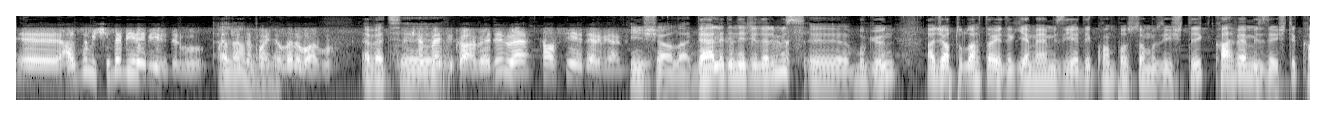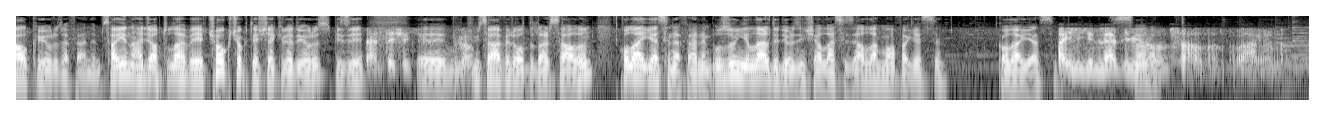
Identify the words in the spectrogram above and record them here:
e, hazım içinde birebirdir bu. Kadar da faydaları var bu. Evet. Mükemmel e, bir kahvedir ve tavsiye ederim yani. İnşallah. Değerli dinleyicilerimiz e, bugün Hacı Abdullah'daydık. Yemeğimizi yedik, kompostomuzu içtik, kahvemizi de içtik. Kalkıyoruz efendim. Sayın Hacı Abdullah Bey'e çok çok teşekkür ediyoruz. Bizi ben teşekkür ederim. E, misafir oldular sağ olun. Kolay gelsin efendim. Uzun yıllar diliyoruz inşallah size. Allah muvaffak etsin. Kolay gelsin. Hayırlı günler diliyorum. Sağ olun. Sağ olun. Var olun.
